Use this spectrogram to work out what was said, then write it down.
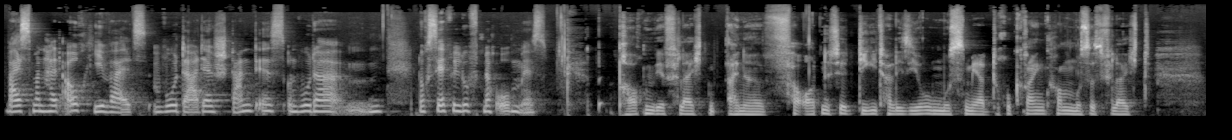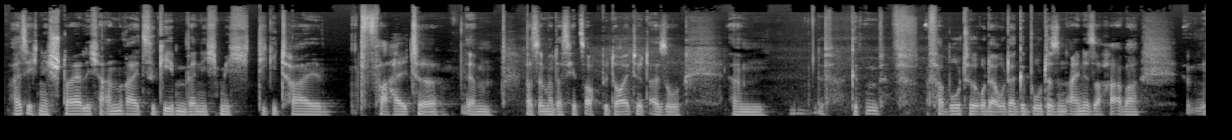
weiß man halt auch jeweils, wo da der Stand ist und wo da mm, noch sehr viel Luft nach oben ist. Brauchen wir vielleicht eine verordnete Digitalisierung? Muss mehr Druck reinkommen? Muss es vielleicht, weiß ich nicht, steuerliche Anreize geben, wenn ich mich digital verhalte, ähm, was immer das jetzt auch bedeutet? Also ähm, Verbote oder, oder Gebote sind eine Sache, aber ähm,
